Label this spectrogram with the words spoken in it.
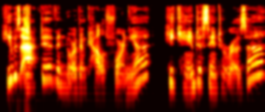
He was active in Northern California. He came to Santa Rosa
